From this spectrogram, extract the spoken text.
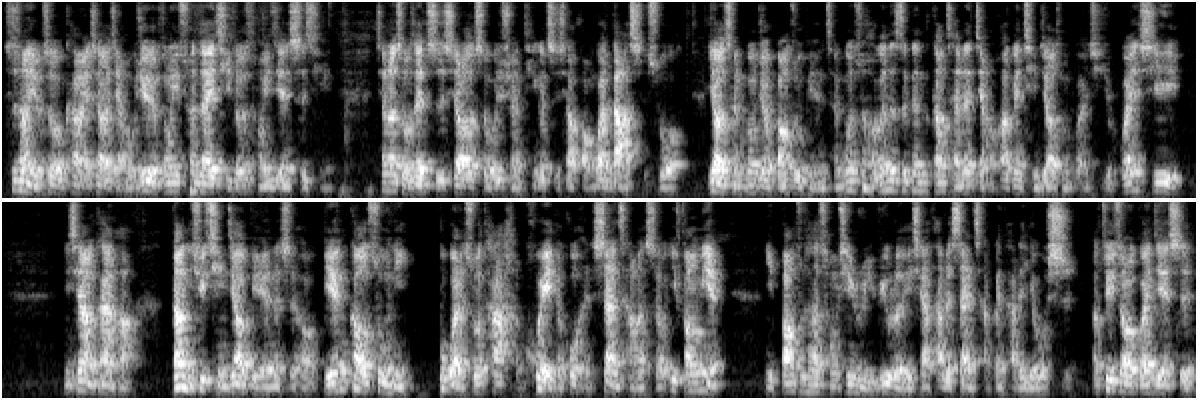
事实上，有时候我开玩笑讲，我觉得有东西串在一起都是同一件事情。像那时候我在直销的时候，我就喜欢听个直销皇冠大使说，要成功就要帮助别人成功。说好跟那是跟刚才那讲话跟请教什么关系？有关系。你想想看哈，当你去请教别人的时候，别人告诉你，不管说他很会的或很擅长的时候，一方面你帮助他重新 review 了一下他的擅长跟他的优势，啊，最重要的关键是。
